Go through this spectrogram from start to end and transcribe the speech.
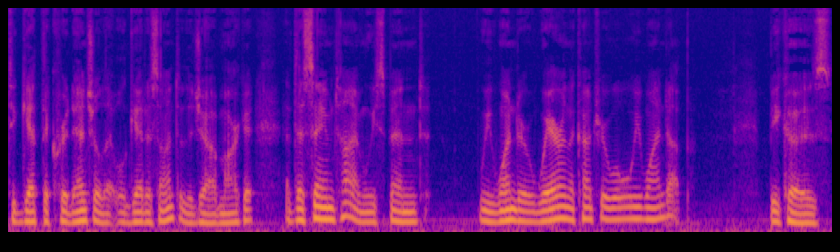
to get the credential that will get us onto the job market, at the same time we spend we wonder where in the country will we wind up because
